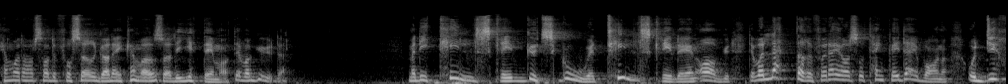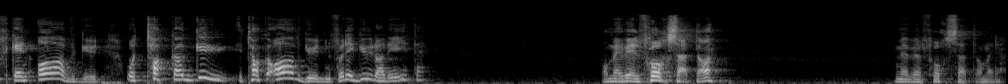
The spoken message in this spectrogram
Hvem var det som hadde forsørga dem? Hvem var det som hadde gitt dem mat? Det var Gud. det. Men de tilskriv Guds godhet, tilskriv deg en avgud. Det var lettere for deg altså å tenke i de baner, å dyrke en avgud og takke, Gud, takke avguden for det Gud hadde gitt deg. Og vi vil fortsette. Vi vil fortsette med det.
